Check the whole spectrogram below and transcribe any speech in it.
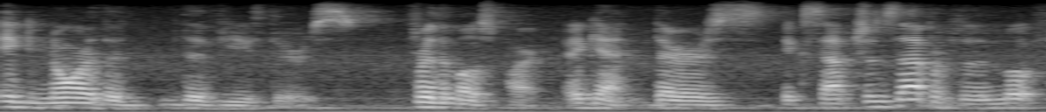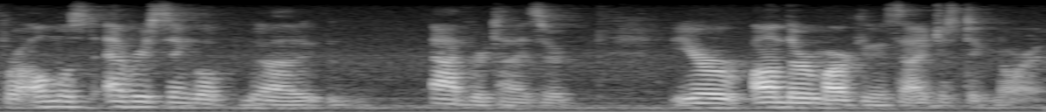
ignore the the view throughs for the most part. Again, there's exceptions to that, but for the mo- for almost every single uh, advertiser, you're on the remarketing side. Just ignore it.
